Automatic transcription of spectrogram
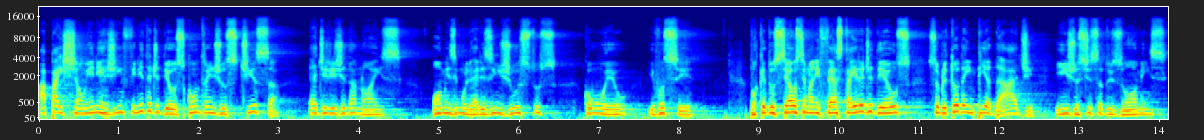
a paixão e energia infinita de Deus contra a injustiça é dirigida a nós, homens e mulheres injustos, como eu e você. Porque do céu se manifesta a ira de Deus sobre toda a impiedade e injustiça dos homens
